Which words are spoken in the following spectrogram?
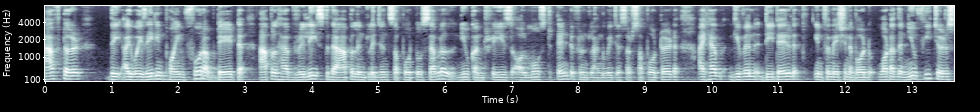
after the iOS 18.4 update, Apple have released the Apple Intelligence support to several new countries. Almost 10 different languages are supported. I have given detailed information about what are the new features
